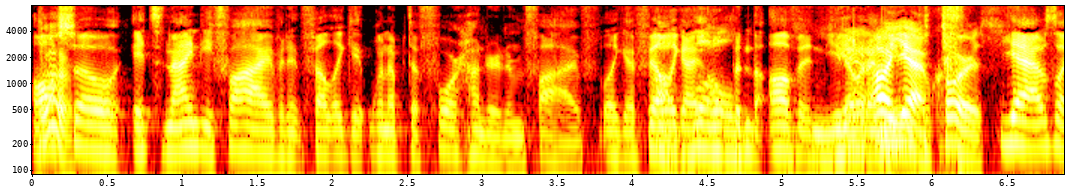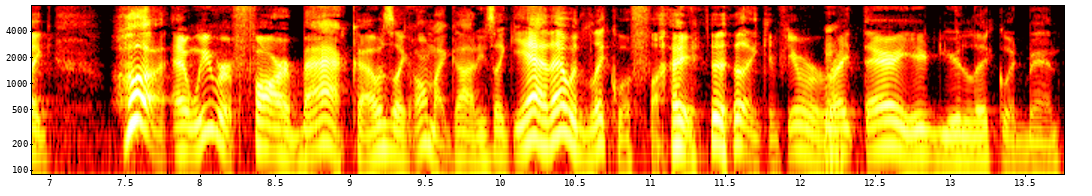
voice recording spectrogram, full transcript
Also, it's 95 and it felt like it went up to 405. Like I felt Oh, like I well, opened the oven. You know what I oh, mean? Oh, yeah, of course. Yeah, I was like, huh. And we were far back. I was like, oh my god. He's like, yeah, that would liquefy. like if you were hmm. right there, you're, you're liquid, man.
